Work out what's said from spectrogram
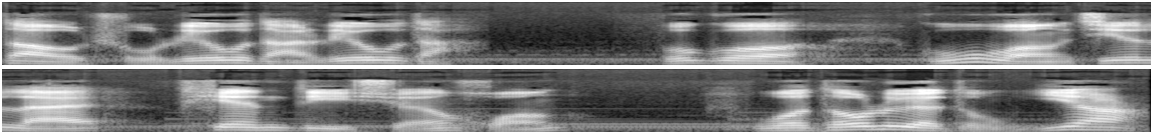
到处溜达溜达。不过古往今来，天地玄黄，我都略懂一二。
